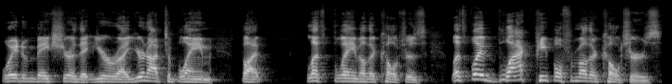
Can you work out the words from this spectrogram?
Way to make sure that you're uh, you're not to blame, but let's blame other cultures. Let's blame black people from other cultures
